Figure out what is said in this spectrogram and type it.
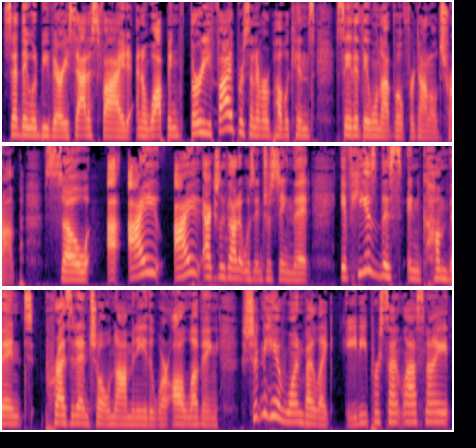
said they would be very satisfied, and a whopping 35% of Republicans say that they will not vote for Donald Trump. So I, I, actually thought it was interesting that if he is this incumbent presidential nominee that we're all loving, shouldn't he have won by like 80% last night?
